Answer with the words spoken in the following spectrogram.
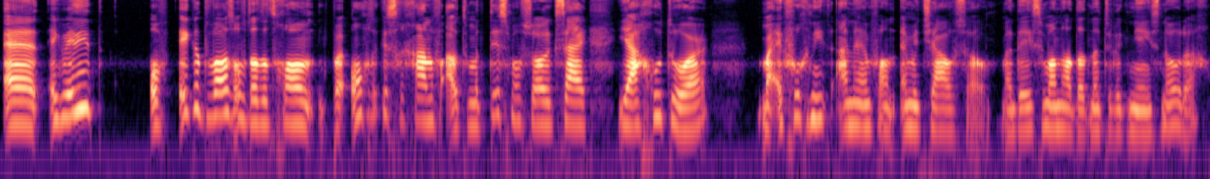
En ik weet niet of ik het was of dat het gewoon per ongeluk is gegaan of automatisme of zo. Ik zei: ja, goed hoor. Maar ik vroeg niet aan hem van en met jou of zo. Maar deze man had dat natuurlijk niet eens nodig.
